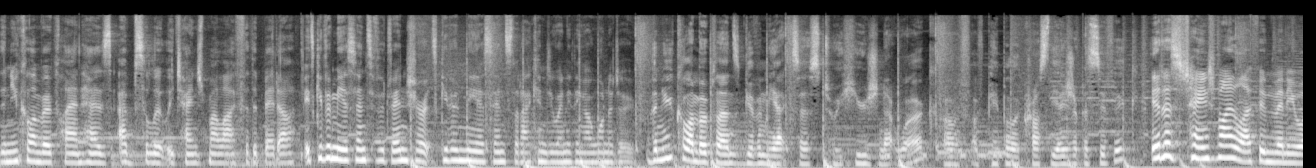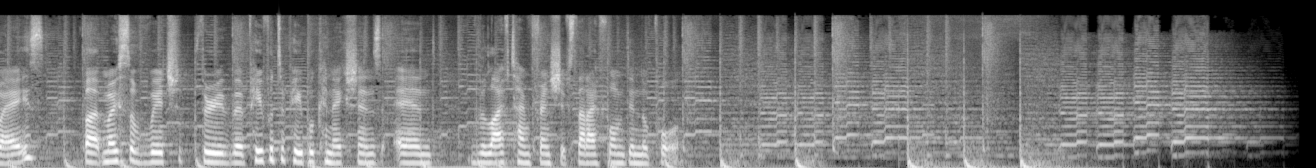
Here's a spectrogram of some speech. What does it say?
The New Colombo plan has absolutely changed my life for the better. It's given me a sense of adventure, it's given me a sense that I can do anything I want to do. The New Colombo plan's given me access to a huge network of, of people across the Asia Pacific. It has changed my life in many ways, but most of which through the people-to-people -people connections and the lifetime friendships that I formed in Nepal.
